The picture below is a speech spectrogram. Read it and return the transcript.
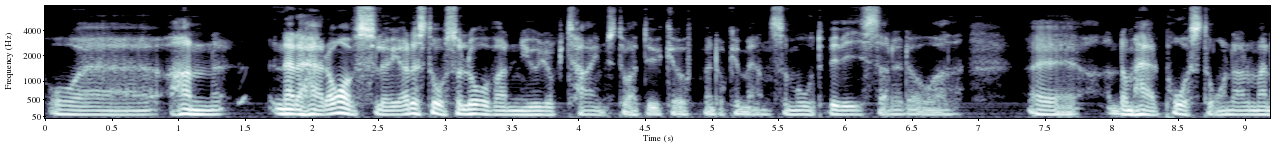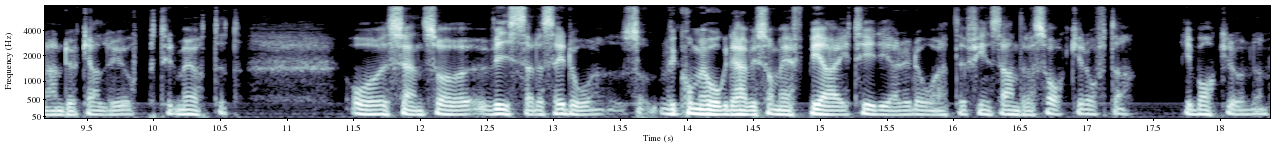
Och eh, han, när det här avslöjades då så lovade New York Times då att dyka upp med dokument som motbevisade då eh, de här påståendena men han dök aldrig upp till mötet. Och sen så visade sig då, så, vi kommer ihåg det här vi som FBI tidigare då, att det finns andra saker ofta i bakgrunden.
